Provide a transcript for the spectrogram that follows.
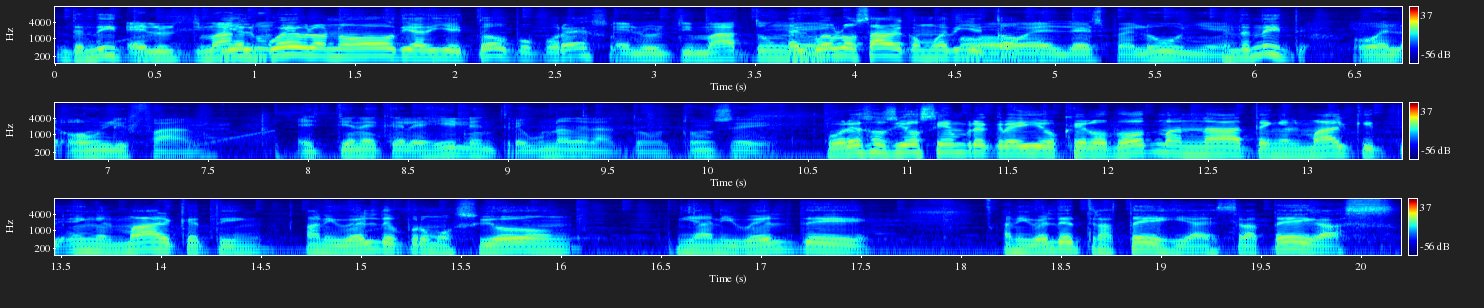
¿Entendiste? El y el pueblo no odia a DJ Topo por eso. El ultimátum. El pueblo sabe cómo es DJ Topo. O el despeluñe. ¿Entendiste? O el OnlyFans. Él tiene que elegir entre una de las dos. Entonces. Por eso yo siempre he creído que los dos magnates en el marketing, en el marketing, a nivel de promoción y a nivel de a nivel de estrategia, estrategas,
